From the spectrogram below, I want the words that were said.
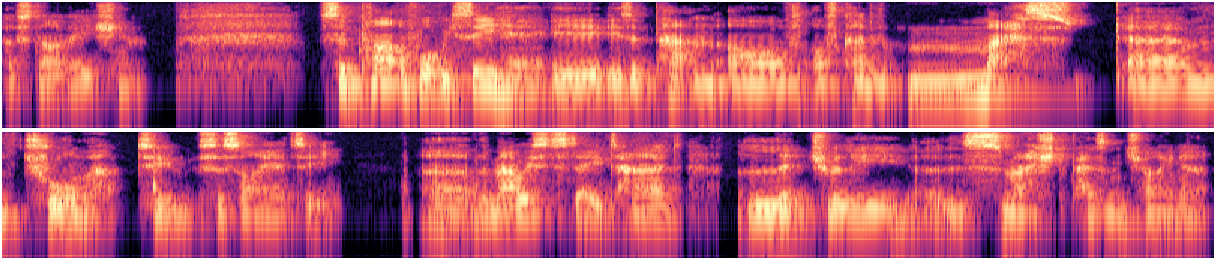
of starvation. So part of what we see here is a pattern of, of kind of mass um, trauma to society. Uh, the Maoist state had literally uh, smashed peasant China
